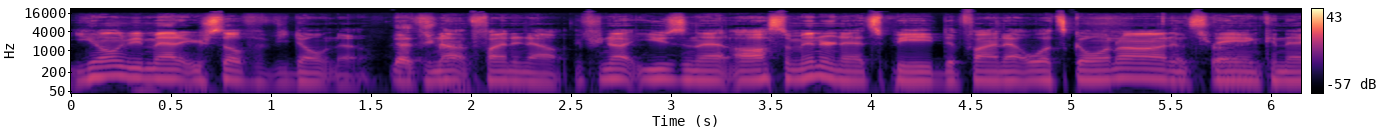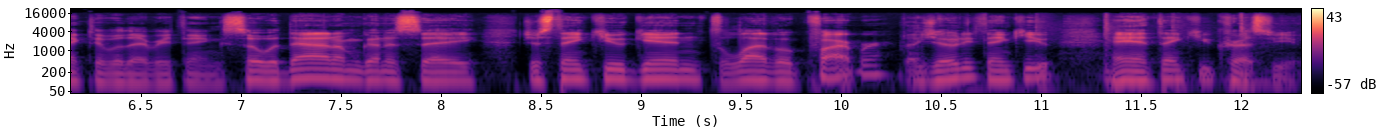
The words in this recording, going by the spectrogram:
You can only be mad at yourself if you don't know. That's if you're not finding out. If you're not using that awesome internet speed to find out what's going on and staying right. connected with everything. So with that, I'm going to say just thank you again to LiveOak Fiber. Jody, thank you. And thank you, Crestview.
